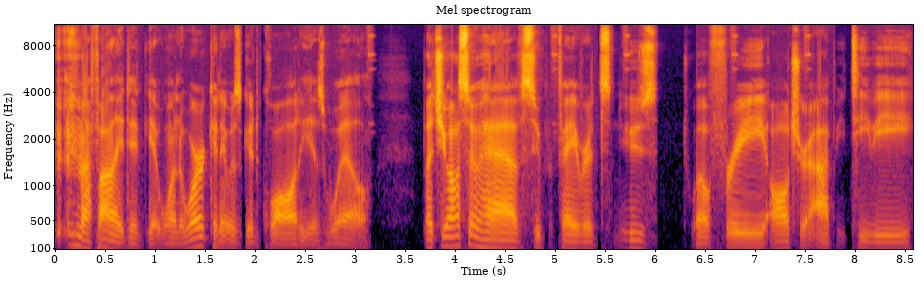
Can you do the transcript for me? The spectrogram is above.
I finally did get one to work and it was good quality as well. But you also have super favorites, news 12 free, ultra IPTV,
